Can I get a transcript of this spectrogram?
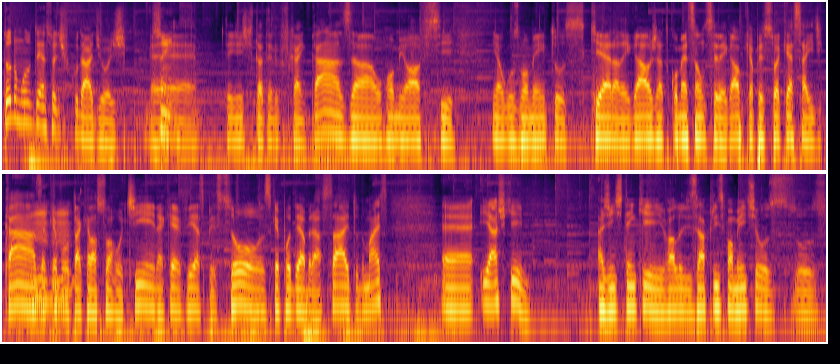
Todo mundo tem a sua dificuldade hoje. Sim. É, tem gente que tá tendo que ficar em casa, o home office em alguns momentos que era legal já começa a não ser legal porque a pessoa quer sair de casa, Uhum. quer voltar àquela sua rotina, quer ver as pessoas, quer poder abraçar e tudo mais. É, e acho que a gente tem que valorizar principalmente os, os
